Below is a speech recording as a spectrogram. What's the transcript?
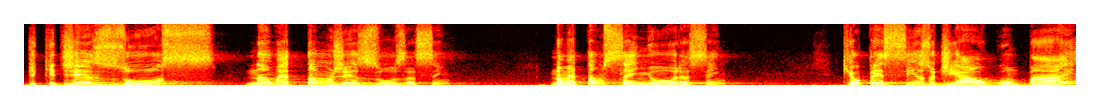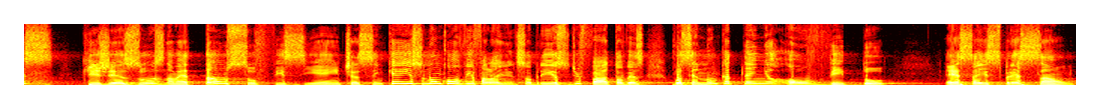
de que Jesus não é tão Jesus assim, não é tão Senhor assim, que eu preciso de algo mais, que Jesus não é tão suficiente assim, que isso, nunca ouvi falar sobre isso. De fato, talvez você nunca tenha ouvido essa expressão,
